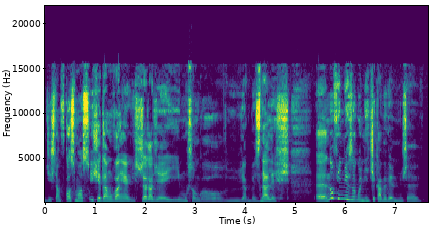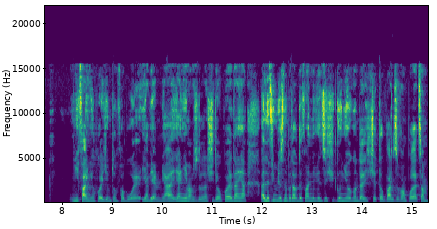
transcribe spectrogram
gdzieś tam w kosmos i się tam uwania jakiś czarodziej i muszą go jakby znaleźć. E, no film jest ogólnie ciekawy, wiem, że nie fajnie opowiedziałem tą fabułę. Ja wiem, ja, ja nie mam zdolności do opowiadania, ale film jest naprawdę fajny, więc jeśli go nie oglądaliście, to bardzo Wam polecam.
